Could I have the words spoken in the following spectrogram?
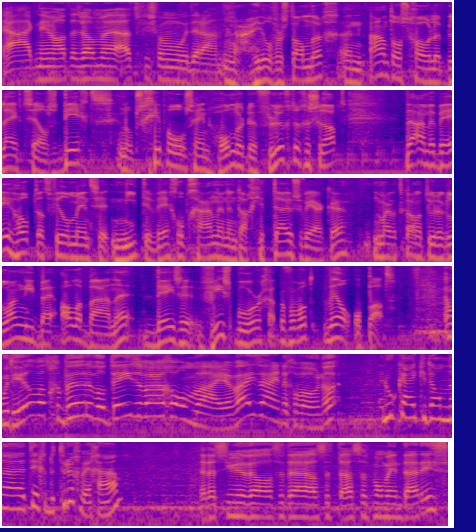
Ja, ik neem altijd wel mijn advies van mijn moeder aan. Nou, heel verstandig. Een aantal scholen blijft zelfs dicht. En op Schiphol zijn honderden vluchten geschrapt. De ANWB hoopt dat veel mensen niet de weg op gaan en een dagje thuis werken. Maar dat kan natuurlijk lang niet bij alle banen. Deze visboer gaat bijvoorbeeld wel op pad. Er moet heel wat gebeuren, wil deze wagen omwaaien. Wij zijn er gewoon hoor. En hoe kijk je dan uh, tegen de terugweg aan? Dat zien we wel als het, uh, als het, als het moment daar is.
